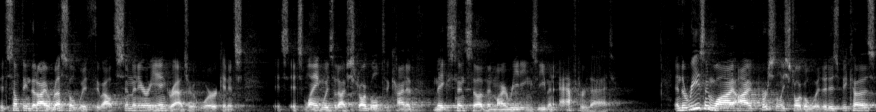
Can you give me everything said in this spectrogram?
It's something that I wrestle with throughout seminary and graduate work, and it's, it's, it's language that I've struggled to kind of make sense of in my readings even after that. And the reason why I've personally struggled with it is because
